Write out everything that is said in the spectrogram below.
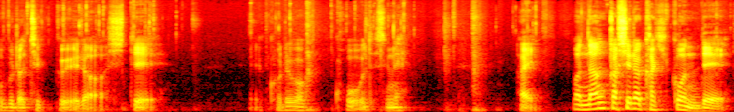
コブラチェックエラーしてこれはこうですね。はい。まあ、何かしら書き込んで、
